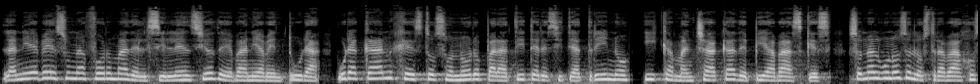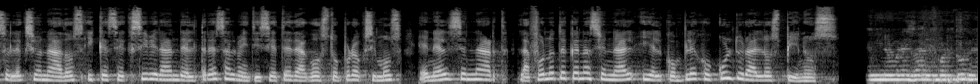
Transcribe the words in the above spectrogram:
La nieve es una forma del silencio de Bani Aventura, Huracán, Gesto Sonoro para Títeres y Teatrino y Camanchaca de Pía Vázquez. Son algunos de los trabajos seleccionados y que se exhibirán del 3 al 27 de agosto próximos en el CENART, la Fonoteca Nacional y el Complejo Cultural Los Pinos. Mi nombre es Vane Fortuna.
